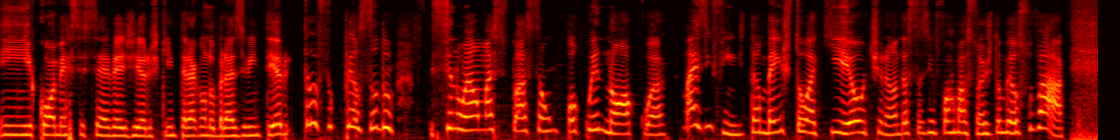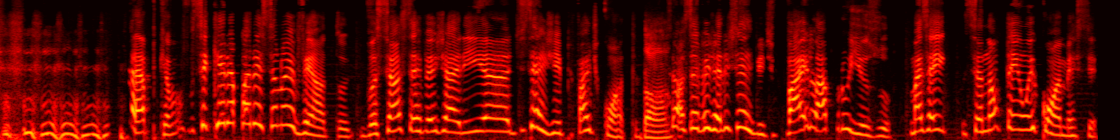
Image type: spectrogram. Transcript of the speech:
em e-commerce cervejeiros que entregam no Brasil inteiro. Então eu fico pensando se não é uma situação um pouco inócua. Mas enfim, também estou aqui eu tirando essas informações do meu sovaco. é, porque você quer aparecer no evento. Você é uma cervejaria de Sergipe, faz de conta. Tá. Você é uma cervejaria de Sergipe, vai lá pro ISO. Mas aí você não tem um e-commerce,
